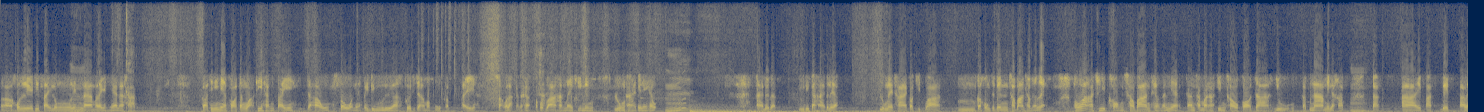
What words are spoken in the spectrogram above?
เอ่อคนเลที่ใส่ลงเล่นน้ำอะไรอย่างเงี้ยนะครับ ก็ทีนี้เนี่ยพอจังหวะที่หันไปจะเอาโซ่เนี่ยไปดึงเรือเพื่อที่จะเอามาผูกกับไอเสาหลักอะนะครับปรากฏว่าหันมาอีกทีนึงลุงหายไปแล้วอืมหายไปแบบอยู่ดีก็หายไปเลยอะลุงในทายก็คิดว่า อืม ก็คงจะเป็นชาวบ้านแถวนั้นแหละ เพราะว่าอาชีพของชาวบ้านแถวนั้นเนี่ย การทำมาหากินเขาก็จะอยู่กับน้ำนี่แหละครับอืมตักอายปักเบ็ดอะไร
